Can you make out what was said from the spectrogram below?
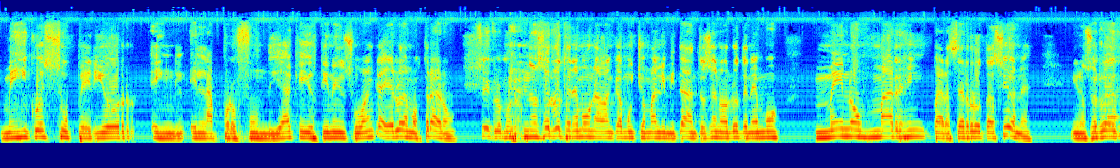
México es superior en, en la profundidad que ellos tienen en su banca, ayer lo demostraron. Sí, como no. Nosotros tenemos una banca mucho más limitada, entonces nosotros tenemos menos margen para hacer rotaciones. Y nosotros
